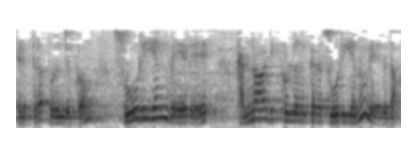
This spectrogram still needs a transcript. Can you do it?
எடுத்துட புரிஞ்சுக்கும். சூரியன் வேறு கண்ணாடிக்குள்ள இருக்கிற சூரியனும் வேறுதான்.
